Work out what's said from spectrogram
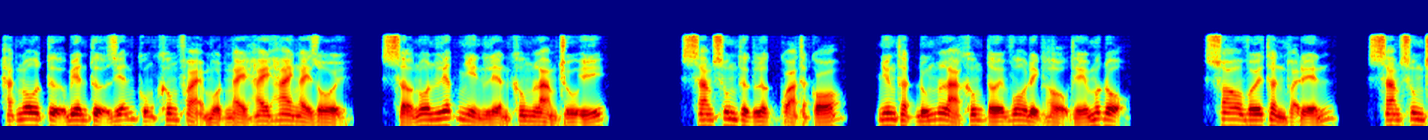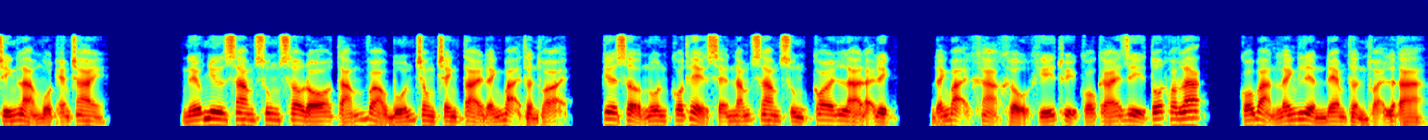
Hạt ngô tự biên tự diễn cũng không phải một ngày hay hai ngày rồi, sở nôn liếc nhìn liền không làm chú ý. Samsung thực lực quả thật có, nhưng thật đúng là không tới vô địch hậu thế mức độ. So với thần phải đến, samsung chính là một em trai nếu như samsung sau đó tám vào bốn trong tranh tài đánh bại thần thoại, kia sở nôn có thể sẽ nắm samsung coi là đại địch, đánh bại khả khẩu khí thủy có cái gì tốt khoác lác, có bản lãnh liền đem thần thoại là ta.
